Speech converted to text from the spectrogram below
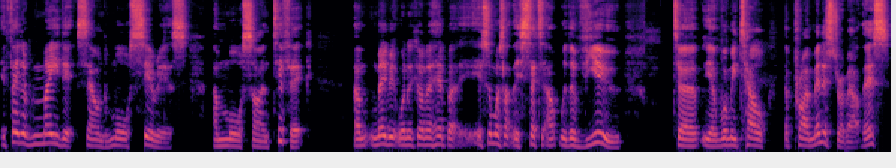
If they'd have made it sound more serious and more scientific, um, maybe it would have gone ahead. But it's almost like they set it up with a view to, you know, when we tell the prime minister about this.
